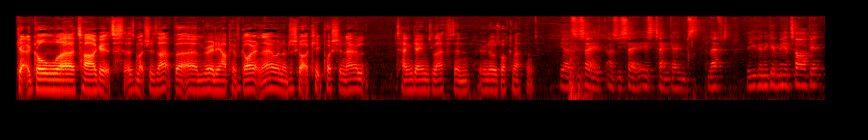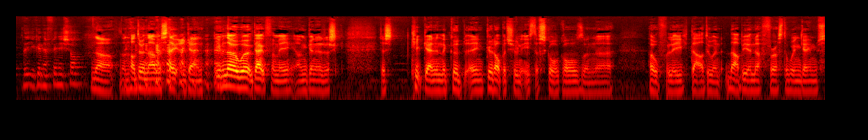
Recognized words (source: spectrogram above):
get a goal uh, target as much as that. But I'm really happy I've got it now, and I've just got to keep pushing now. Ten games left, and who knows what can happen. Yeah, as you say, as you say, it is ten games left. Are you going to give me a target that you're going to finish on? No, I'm not doing that mistake again. Even though it worked out for me, I'm going to just just keep getting the good in good opportunities to score goals and. Uh, hopefully that'll do that'll be enough for us to win games.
